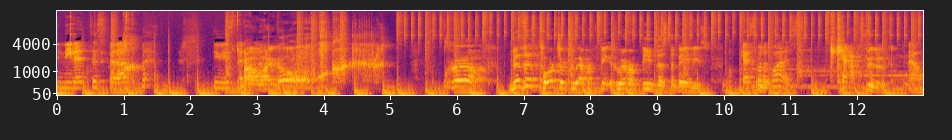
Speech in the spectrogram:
You need it to spit up? Do you need to spit Oh up? my god! This is torture to whoever, fe whoever feeds this to babies. Guess what it was? Cat food. No.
